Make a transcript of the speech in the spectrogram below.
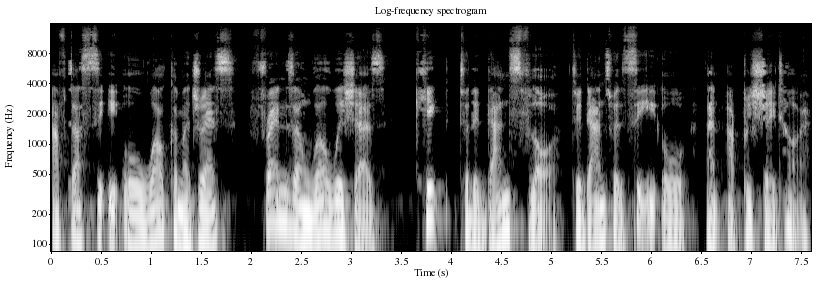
After CEO welcome address, friends and well-wishers kicked to the dance floor to dance with CEO and appreciate her.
